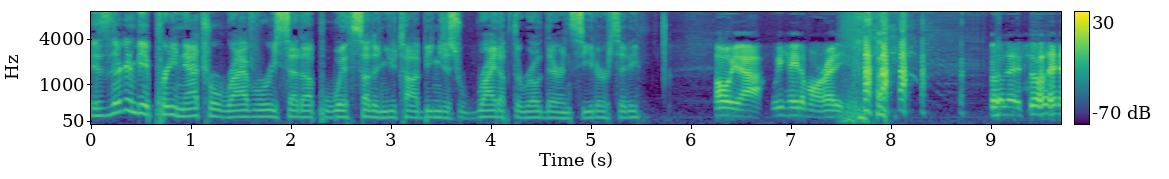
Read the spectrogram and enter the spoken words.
Is there going to be a pretty natural rivalry set up with Southern Utah being just right up the road there in Cedar City? Oh yeah, we hate them already. so they, so they,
